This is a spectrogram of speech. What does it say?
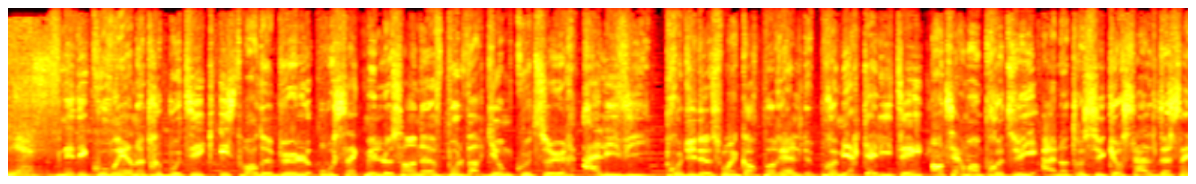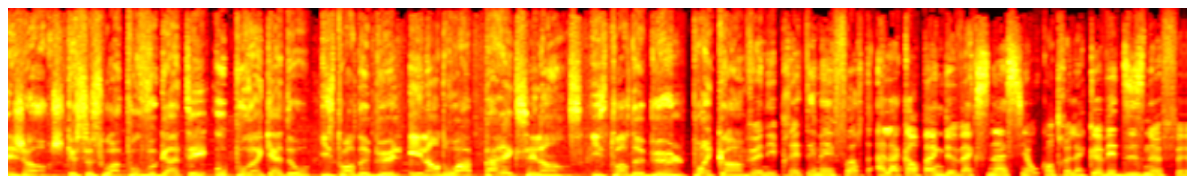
Yes. Venez découvrir notre boutique Histoire de Bulle au 5209 Boulevard Guillaume Couture à Lévis. Produit de soins corporels de première qualité, entièrement produit à notre succursale de Saint-Georges. Que ce soit pour vous gâter ou pour un cadeau, Histoire de Bulle est l'endroit par excellence. Histoiredebulle.com Venez prêter main forte à la campagne de vaccination contre la COVID-19.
